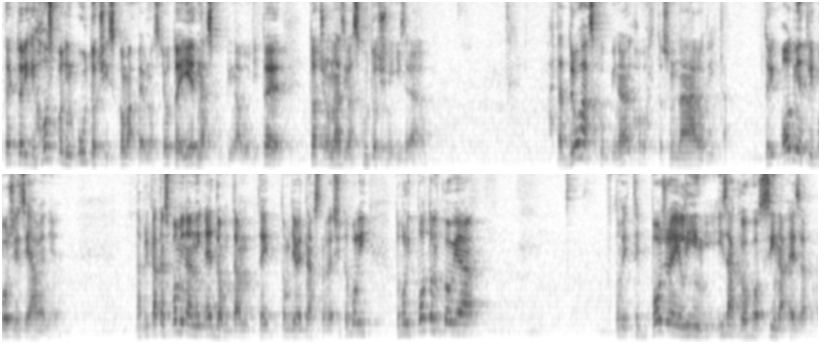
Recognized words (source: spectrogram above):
pre ktorých je hospodin útočiskom a pevnosťou, to je jedna skupina ľudí. To je to, čo on nazýva skutočný Izrael. A tá druhá skupina, to sú národy, ktorí odmietli Božie zjavenie. Napríklad ten spomínaný Edom, tam tej, tom 19. verši, to boli, to boli potomkovia tej, tej Božej línii, Izákovho syna Ezava.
